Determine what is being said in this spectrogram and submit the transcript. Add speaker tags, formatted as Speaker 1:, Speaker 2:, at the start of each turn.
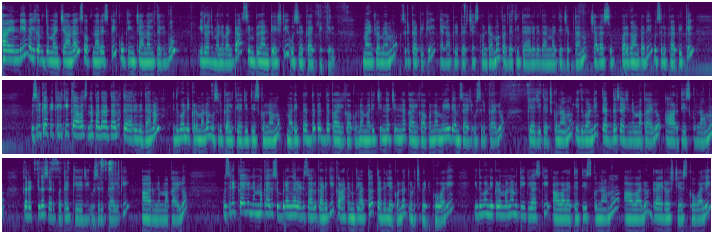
Speaker 1: Hi అండి welcome to my channel Swapna recipe cooking channel Telugu. ఈరోజు మన వంట సింపుల్ అండ్ టేస్టీ ఉసిరికాయ పికిల్. మా ఇంట్లో మేము ఉసిరికాయ పికిల్ ఎలా ప్రిపేర్ చేసుకుంటామో పద్ధతి తయారీ విధానం అయితే చెప్తాను. చాలా సూపర్గా ఉంటుంది ఉసిరికాయ పికిల్. ఉసిరికాయ పికిల్కి కావాల్సిన పదార్థాలు తయారీ విధానం. ఇదిగోండి ఇక్కడ మనం ఉసిరికాయలు కేజీ తీసుకున్నాము. మరి పెద్ద పెద్ద కాయలు కాకుండా మరి చిన్న చిన్న కాయలు కాకుండా మీడియం సైజు ఉసిరికాయలు కేజీ తెచ్చుకున్నాము. ఇదిగోండి పెద్ద సైజు నిమ్మకాయలు ఆరు తీసుకున్నాము. కరెక్ట్గా సరిపోతాయి కేజీ ఉసిరికాయలకి ఆరు నిమ్మకాయలు. ఉసిరికాయలు నిమ్మకాయలు శుభ్రంగా రెండుసార్లు కడిగి కాటన్ క్లాత్తో తడి లేకుండా తుడిచిపెట్టుకోవాలి. ఇదిగోండి ఇక్కడ మనం టీ గ్లాస్కి ఆవాలు అయితే తీసుకున్నాము. ఆవాలు డ్రై రోస్ట్ చేసుకోవాలి.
